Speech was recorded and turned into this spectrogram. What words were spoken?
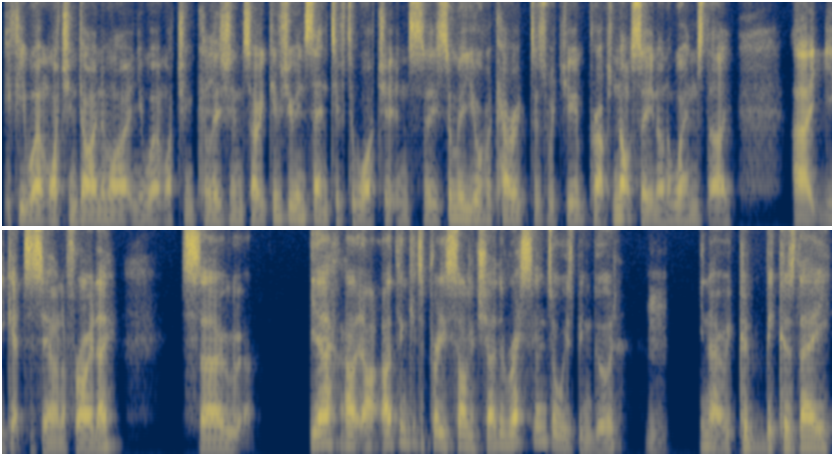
if you weren't watching Dynamite and you weren't watching Collision. So it gives you incentive to watch it and see some of your other characters which you perhaps not seen on a Wednesday. Uh, you get to see on a Friday. So yeah, I, I think it's a pretty solid show. The wrestling's always been good. Mm. You know, it could because they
